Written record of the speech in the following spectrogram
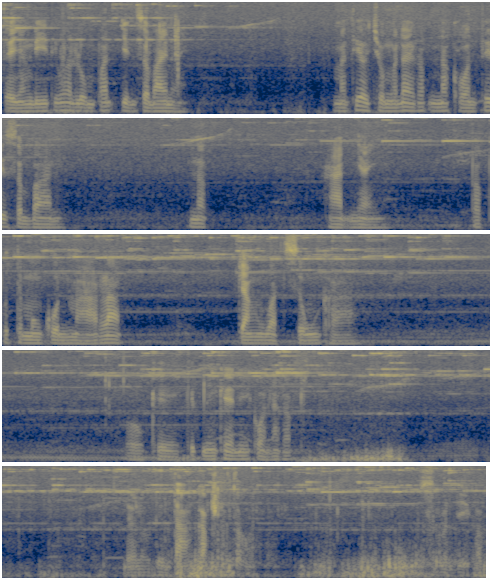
แต่ยังดีที่ว่าลมพัดเย็นสบายหน่อย มาเที่ยวชมกันได้ครับ นครเทศบาล นักหาดใหญ่ พระพุทธมงคลมหาราช จังหวัดสงขลา โอเค คลิปนี้แค่นี้ก่อนนะครับ ดี๋ยวเราเดินทางกลับกันต่อ สวัสดีครับ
